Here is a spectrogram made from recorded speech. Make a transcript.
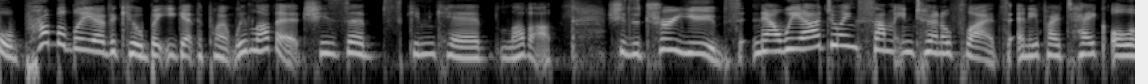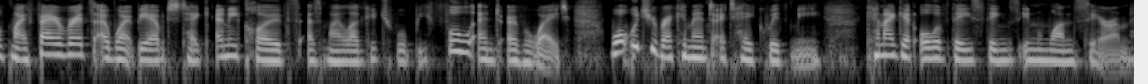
Whoa, probably overkill, but you get the point. We love it. She's a skincare lover. She's a true Ubes. Now, we are doing some internal flights, and if I take all of my favorites, I won't be able to take any clothes as my luggage will be full and overweight. What would you recommend I take with me? Can I get all of these things in one serum?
